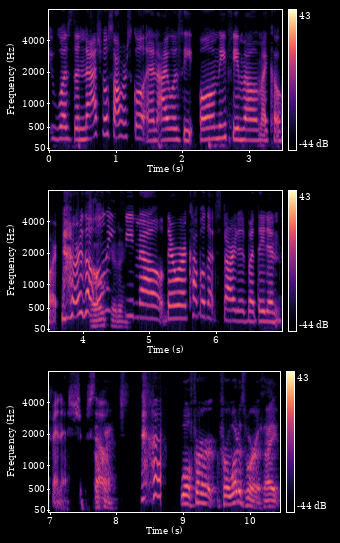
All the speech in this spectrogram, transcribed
It was the Nashville Software School, and I was the only female in my cohort, or the oh, only kidding. female. There were a couple that started, but they didn't finish. So. Okay. Well, for for what it's worth, I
